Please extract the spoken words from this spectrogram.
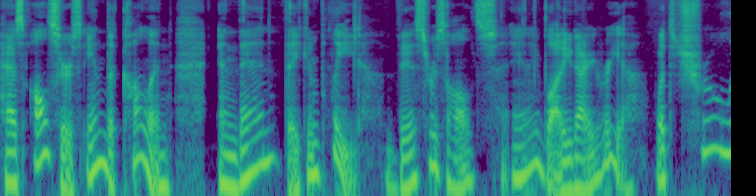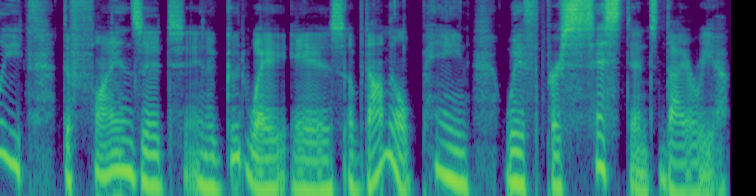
has ulcers in the colon and then they can bleed. This results in a bloody diarrhea. What truly defines it in a good way is abdominal pain with persistent diarrhea,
